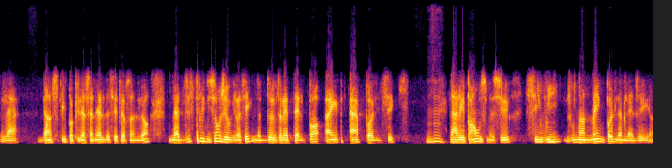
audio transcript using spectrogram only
la densité populationnelle de ces personnes-là, la distribution géographique ne devrait-elle pas être apolitique? Mm-hmm. La réponse, monsieur, c'est oui. Je vous demande même pas de me la dire.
